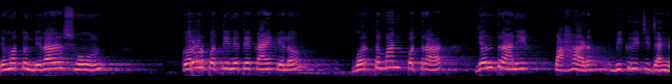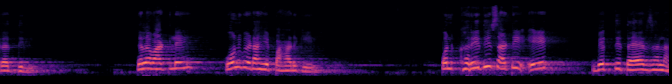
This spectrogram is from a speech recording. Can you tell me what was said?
तेव्हा तो निराश होऊन करोडपतीने ते काय केलं? वर्तमानपत्रात यंत्र आणि पहाड विक्रीची जाहिरात दिली. त्याला वाटले कोण वेळा हे पहाड घेईल? पण खरेदीसाठी एक व्यक्ती तयार झाला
